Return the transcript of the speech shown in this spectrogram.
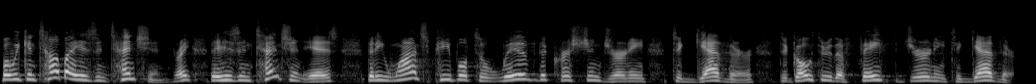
But we can tell by his intention, right? That his intention is that he wants people to live the Christian journey together, to go through the faith journey together.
